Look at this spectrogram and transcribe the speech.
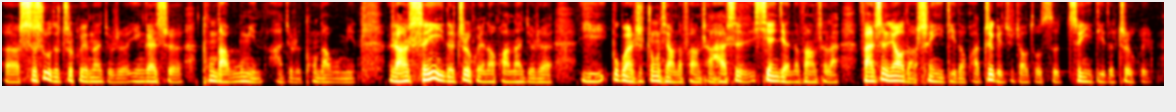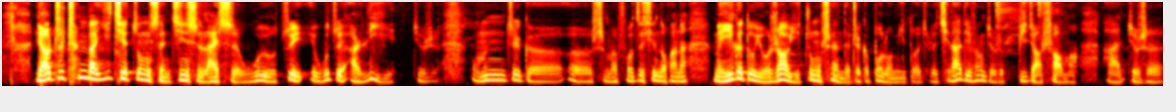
呃，实数的智慧呢，就是应该是通达无明啊，就是通达无明。然后神意的智慧的话呢，就是以不管是中相的方式还是先见的方式来，凡是了到神意地的话，这个就叫做是神意地的智慧。了知称办一切众生今世来世无有罪无罪而利。就是我们这个呃什么佛子心的话呢，每一个都有绕以众生的这个波罗蜜多，就是其他地方就是比较少嘛啊，就是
